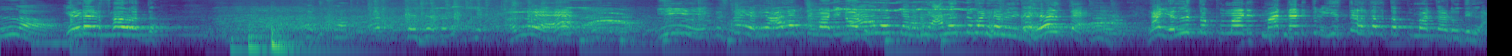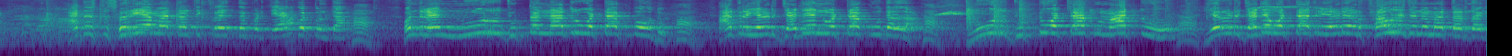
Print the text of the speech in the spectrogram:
ಎಲ್ಲ? ಎರಡೆರಡು ಸಾವಿರದ್ದು. ಅಂದ್ರೆ ಈ ಕೃಷ್ಣ ಮಾಡಿ ನೋಡಿ. ಆಲೋಚನೆ ಆಲೋಚನೆ ಮಾಡಿ ಹೇಳು ಈಗ ಈಗ ಹೇಳ್ತೆ. ನಾ ಎಲ್ಲ ತಪ್ಪು ಮಾಡಿ ಮಾತಾಡಿದ್ರು ಈ ಸ್ಥಳದಲ್ಲಿ ತಪ್ಪು ಮಾತಾಡುವುದಿಲ್ಲ. ಆದಷ್ಟು ಸರಿಯೇ ಮಾತಾಡ್ಲಿಕ್ಕೆ ಪ್ರಯತ್ನ ಪಡ್ತೀವಿ ಯಾಕೆ ಗೊತ್ತುಂಟ. ಅಂದ್ರೆ ನೂರು ಜುಟ್ಟನ್ನಾದ್ರೂ ಒಟ್ಟಾಕಬಹುದು. ಆದ್ರೆ ಎರಡು ಜಡೆಯನ್ನು ಒಟ್ಟಾಕುವುದಲ್ಲ. ನೂರು ಜುಟ್ಟು ಒಟ್ಟಾಕು ಮಾತು. ಎರಡು ಜಡೆ ಒಟ್ಟಾದ್ರೆ ಎರಡೆರಡು ಸಾವಿರ ಜನ ಮಾತಾಡಿದಾಗ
